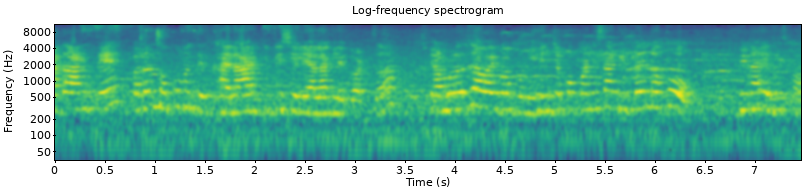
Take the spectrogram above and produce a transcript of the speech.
आता आणते. कलर नको म्हणते. खायला आर्टिफिशियल या लागलेत वाटतं. त्यामुळं जावाय बापूनी ह्यांच्या पप्पाने सांगितलंय नको. बिना हेच खा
